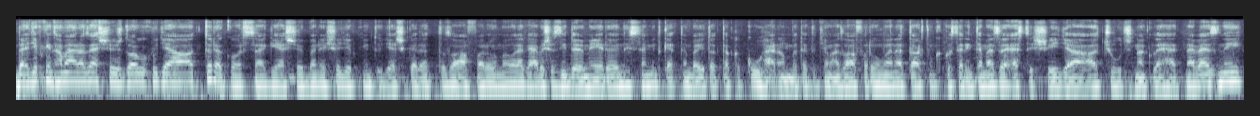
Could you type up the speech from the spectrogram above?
de egyébként, ha már az esős dolgok, ugye a törökországi esőben is egyébként ügyeskedett az Alfa Romeo, legalábbis az időmérőn, hiszen mindketten bejutottak a Q3-ba, tehát ha már az Alfa romeo tartunk, akkor szerintem ez, ezt is így a, a csúcsnak lehet nevezni,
